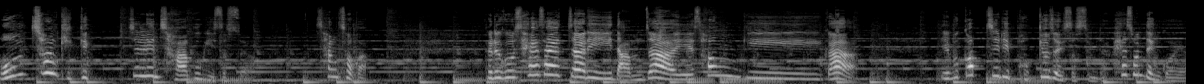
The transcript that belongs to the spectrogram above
엄청 깊게 찔린 자국이 있었어요. 상처가. 그리고 3살짜리 이 남자아이의 성기가 일부 껍질이 벗겨져 있었습니다. 훼손된 거예요.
